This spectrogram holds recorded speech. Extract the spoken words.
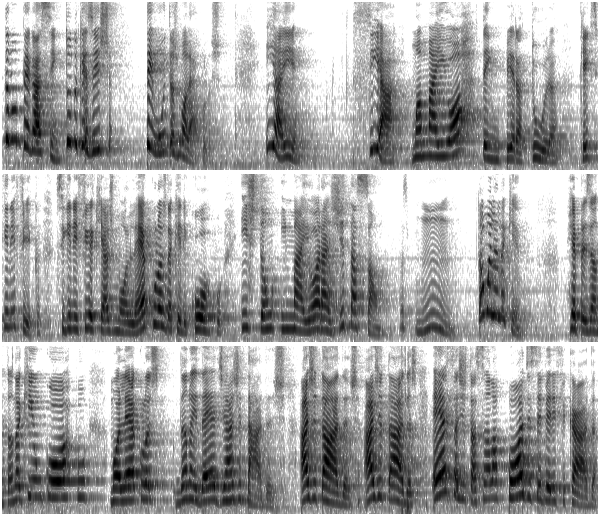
Então, vamos pegar assim, tudo que existe tem muitas moléculas. E aí, se há uma maior temperatura, o que, que significa? Significa que as moléculas daquele corpo estão em maior agitação. Hum, dá uma olhada aqui. Representando aqui um corpo, moléculas dando a ideia de agitadas. Agitadas, agitadas. Essa agitação ela pode ser verificada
